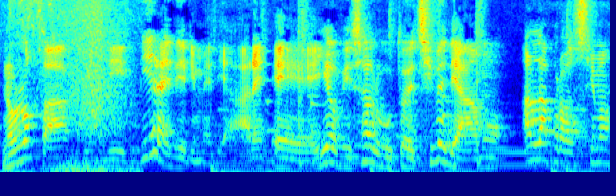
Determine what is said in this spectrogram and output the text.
non lo fa quindi direi di rimediare. E io vi saluto e ci vediamo alla prossima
